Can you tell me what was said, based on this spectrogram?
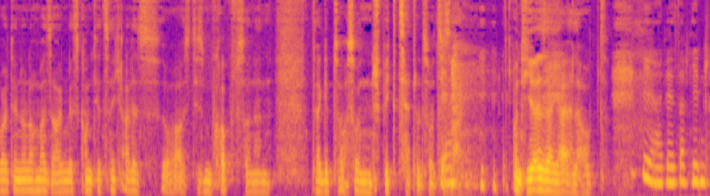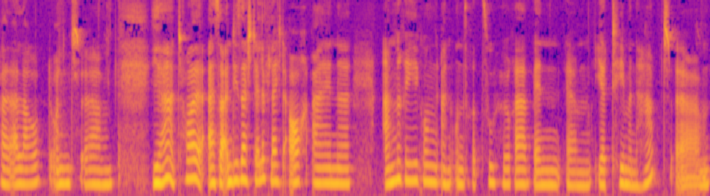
wollte nur noch mal sagen, das kommt jetzt nicht alles so aus diesem Kopf, sondern da gibt es auch so einen Spickzettel sozusagen. Ja. Und hier ist er ja erlaubt. Ja, der ist auf jeden Fall erlaubt. Und ähm, ja, toll. Also an dieser Stelle vielleicht auch eine Anregung an unsere Zuhörer, wenn ähm, ihr Themen habt, ähm,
